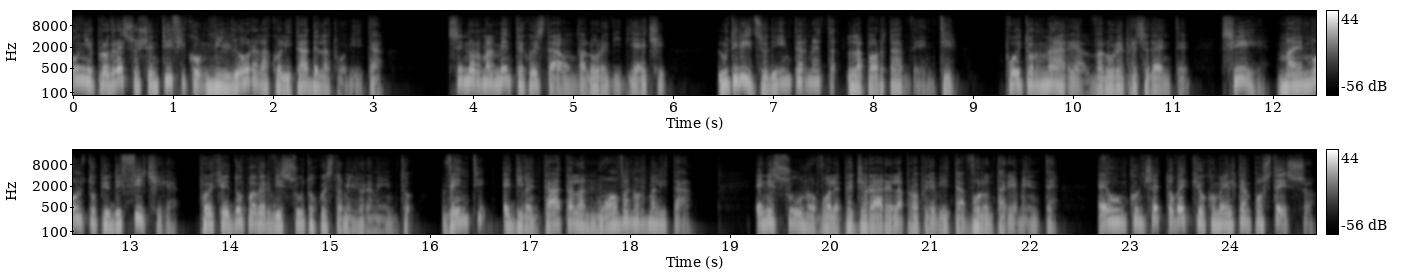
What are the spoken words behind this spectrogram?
Ogni progresso scientifico migliora la qualità della tua vita. Se normalmente questa ha un valore di 10, l'utilizzo di Internet la porta a 20. Puoi tornare al valore precedente? Sì, ma è molto più difficile poiché dopo aver vissuto questo miglioramento, 20 è diventata la nuova normalità. E nessuno vuole peggiorare la propria vita volontariamente. È un concetto vecchio come il tempo stesso,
